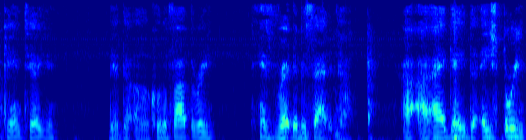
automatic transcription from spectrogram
Can't tell you that the uh, Coolify 3 is right there beside it now. I, I, I gave the H3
